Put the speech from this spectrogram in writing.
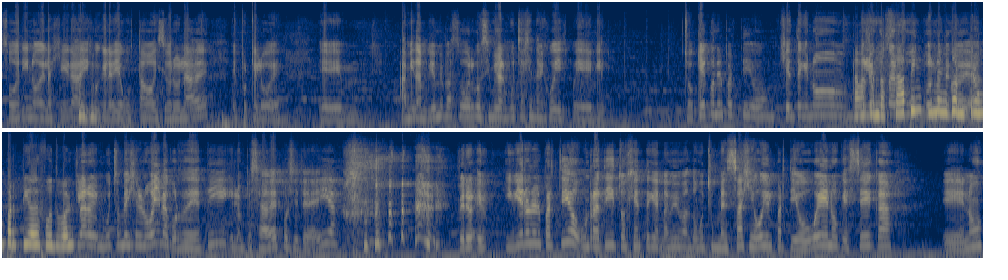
sobrino de la Jera dijo que le había gustado Isidoro Lave, es porque lo es. Eh, a mí también me pasó algo similar, mucha gente me dijo, oye, eh, choqué con el partido, gente que no... Estaba haciendo zapping y me encontré un partido de fútbol. Claro, y muchos me dijeron, oye, me acordé de ti y lo empecé a ver por si te veía. Pero, eh, y vieron el partido un ratito, gente que a mí me mandó muchos mensajes, oye, el partido bueno, que seca, eh, ¿no?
